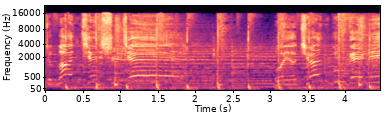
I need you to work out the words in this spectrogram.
这万千世界，我要全部给你。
